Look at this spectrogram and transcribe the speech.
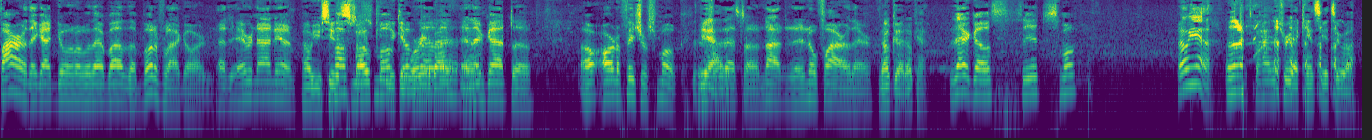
fire they got going over there by the butterfly garden. That every now and then. Oh, you see the smoke, smoke you get worried about it? and Yeah. they've got uh, artificial smoke. Yeah, So that's- that's uh, not no fire there. Oh, good. Okay. There it goes. See it smoke. Oh yeah, it's behind the tree. I can't see it too well.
